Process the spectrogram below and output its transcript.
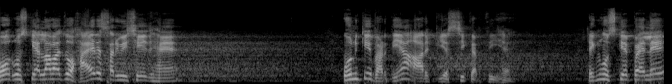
और उसके अलावा जो हायर सर्विसेज़ हैं उनकी भर्तियाँ आरपीएससी करती है। लेकिन उसके पहले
